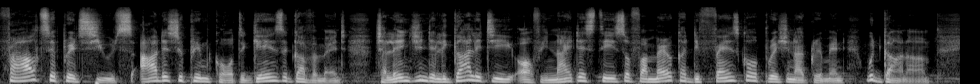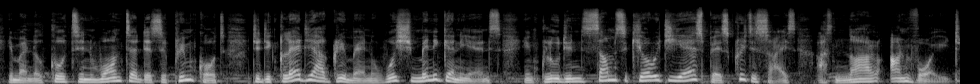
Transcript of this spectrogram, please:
filed separate suits at the Supreme Court against the government, challenging the legality of United States of America Defense Cooperation Agreement with Ghana. Emmanuel Kotin wanted the Supreme Court to declare the agreement, which many Ghanaians, including some security experts, criticized as null and void.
